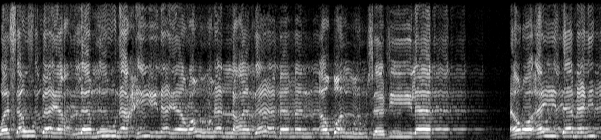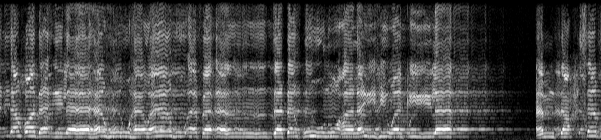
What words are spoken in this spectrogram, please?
وسوف يعلمون حين يرون العذاب من أضل سبيلا. أرأيت من اتخذ إلهه هواه أفأنت تكون عليه وكيلا؟ أم تحسب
